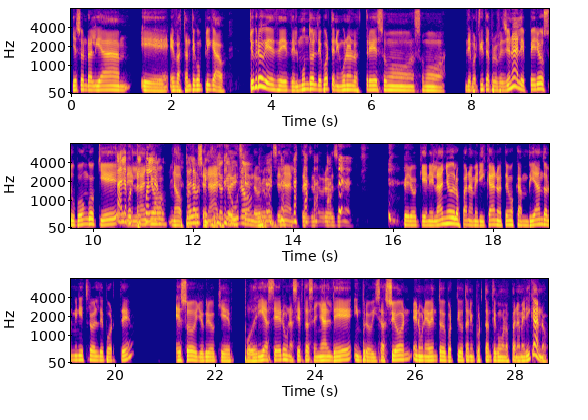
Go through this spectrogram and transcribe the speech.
y eso en realidad eh, es bastante complicado. Yo creo que desde, desde el mundo del deporte ninguno de los tres somos somos deportistas profesionales, pero supongo que Ah, en el año no Ah, profesional, estoy uno- diciendo profesional, estoy diciendo profesional. Pero que en el año de los Panamericanos estemos cambiando al ministro del Deporte, eso yo creo que podría ser una cierta señal de improvisación en un evento deportivo tan importante como los Panamericanos.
